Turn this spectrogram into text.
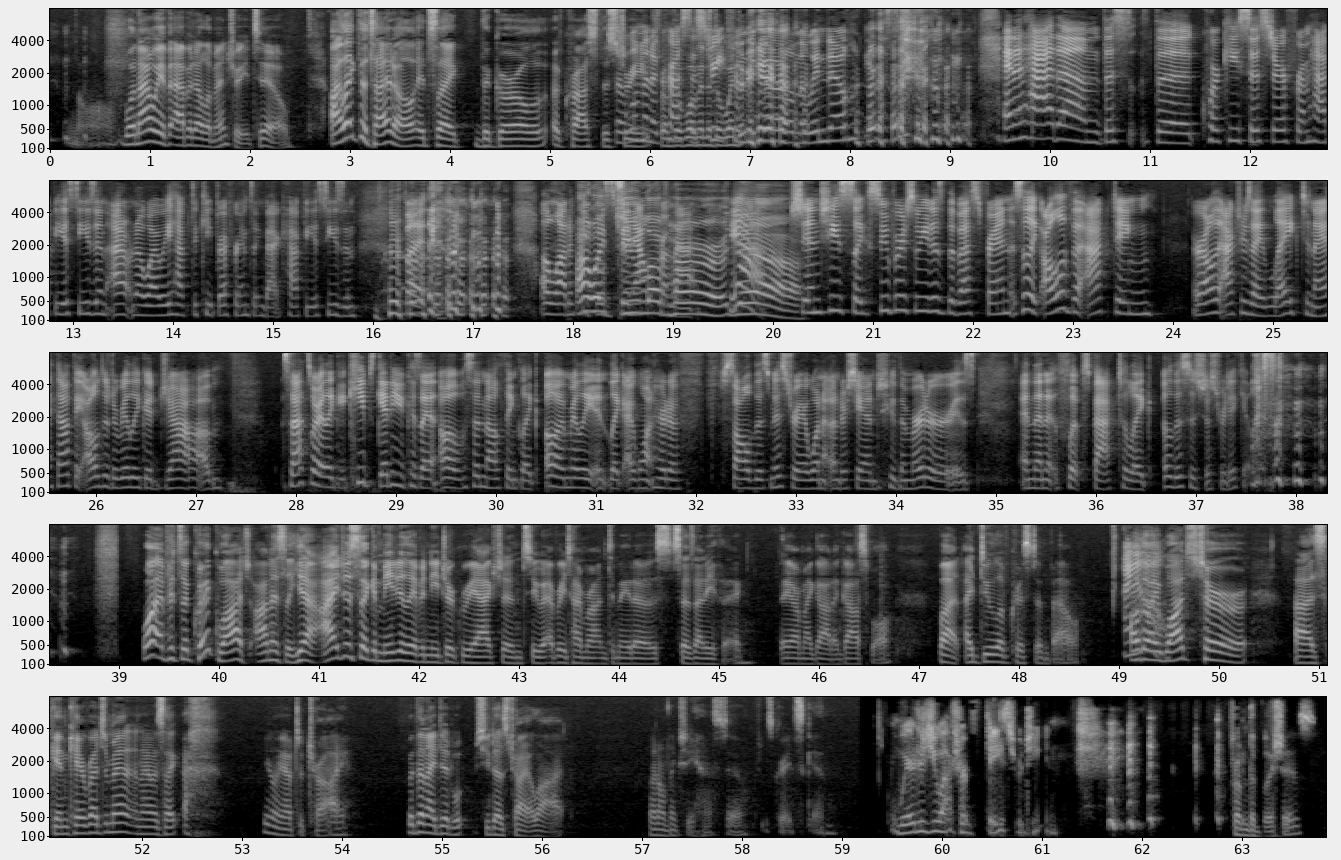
Well, now we have Abbott Elementary too. I like the title. It's like the girl across the the street woman from the woman street in the window. from the girl Yeah. in the window. Yes. and it had um this the quirky sister from Happiest Season. I don't know why we have to keep referencing back Happiest Season, but a lot of people I spin do out love from her. that. Yeah. Sh- and she's like super sweet as the best friend. So like all of the acting or all the actors I liked, and I thought they all did a really good job. So that's where like it keeps getting you because I all of a sudden I'll think like, oh, I'm really in, like I want her to f- solve this mystery. I want to understand who the murderer is, and then it flips back to like, oh, this is just ridiculous. Well, if it's a quick watch, honestly, yeah, I just like immediately have a knee jerk reaction to every time Rotten Tomatoes says anything. They are my god and gospel. But I do love Kristen Bell. I Although I watched her uh, skincare regimen and I was like, Ugh, you don't have to try. But then I did. She does try a lot. I don't think she has to. She's great skin. Where did you watch her face routine? From the bushes.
